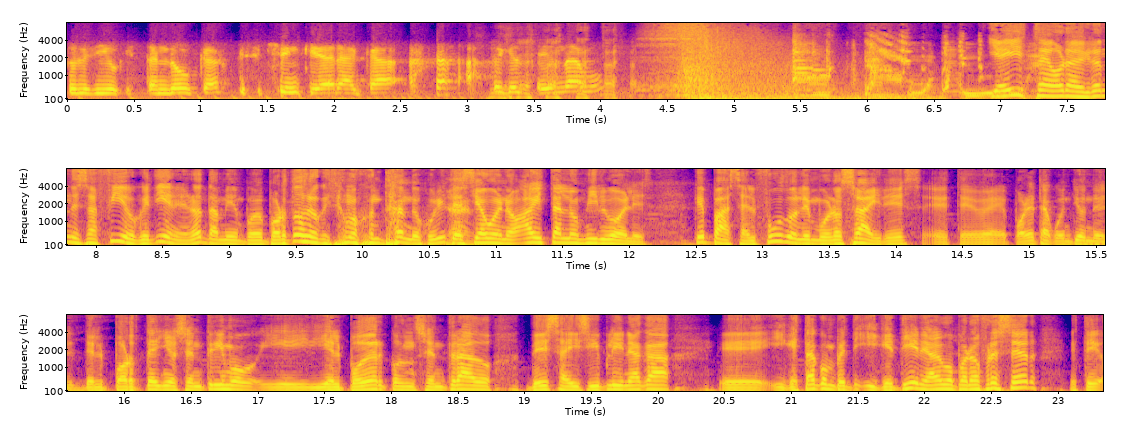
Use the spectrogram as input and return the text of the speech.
yo les digo que están locas, que se quieren quedar acá hasta que ascendamos. Y ahí está ahora el gran desafío que tiene, ¿no? También, porque por todo lo que estamos contando, Julita Claro. decía, bueno, ahí están los mil goles. ¿Qué pasa? El fútbol en Buenos Aires, este, por esta cuestión del, del porteño centrismo y, y el poder concentrado de esa disciplina acá, eh, y que está competi- y que tiene algo para ofrecer, este,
